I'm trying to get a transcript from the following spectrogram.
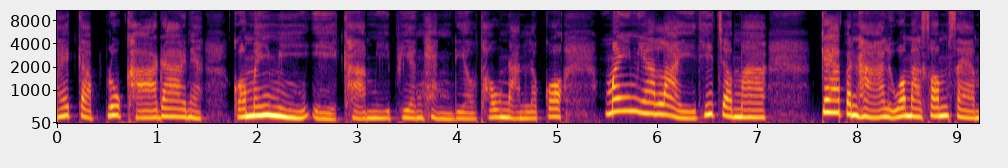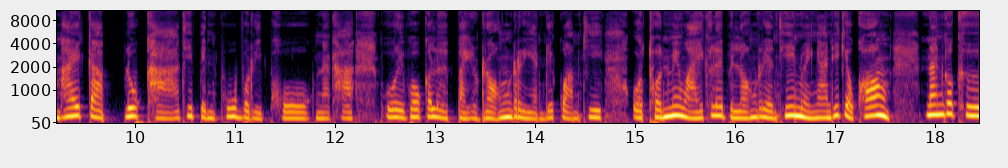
ให้กับลูกค้าได้เนี่ยก็ไม่มีอีกค่ะมีเพียงแห่งเดียวเท่านั้น แล้วก็ไม่มีอะไรที่จะมา แก้ปัญหาหรือว่ามาซ่อมแซมให้กับลูกค้าที่เป็นผู้บริโภคนะคะ ผู้บริโภคก็เลยไปร้องเรียนด้วยความที่อดทนไม่ไหวก็เลยไปร้องเรียนที่หน่วยงานที่เกี่ยวข้อง นั่นก็คือ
